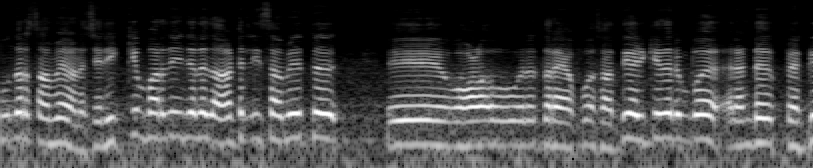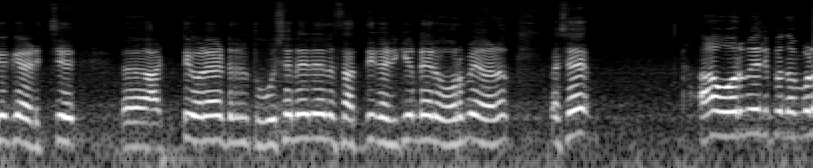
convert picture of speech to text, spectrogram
മൂന്നര സമയമാണ് ശരിക്കും പറഞ്ഞു കഴിഞ്ഞാൽ നാട്ടിൽ ഈ സമയത്ത് എന്താ പറയാ ഫ- സദ്യ കഴിക്കുന്നതിന് മുമ്പ് രണ്ട് പെഗ്ഗൊക്കെ അടിച്ച് അടിപൊളിയായിട്ടൊരു തൂഷണയിൽ സദ്യ കഴിക്കേണ്ട ഒരു ഓർമ്മയാണ്. പക്ഷെ ആ ഓർമ്മയിൽ ഇപ്പൊ നമ്മൾ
